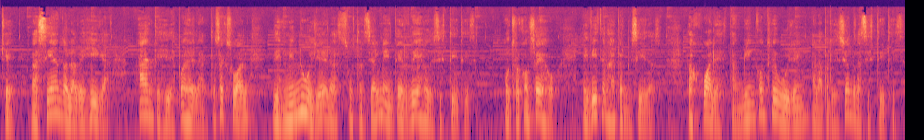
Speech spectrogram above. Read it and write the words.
que vaciando la vejiga antes y después del acto sexual disminuye sustancialmente el riesgo de cistitis. Otro consejo, evita los espermicidas, los cuales también contribuyen a la aparición de la cistitis.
